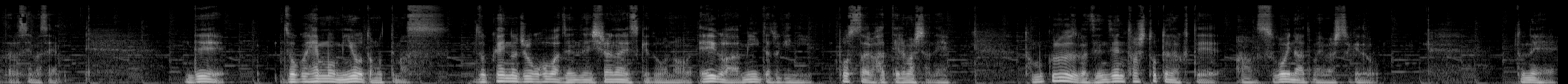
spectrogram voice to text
たらすいません。で続編も見ようと思ってます。続編の情報は全然知らないですけどあの映画見に行った時にポスターが貼ってありましたね。トム・クルーズが全然年取ってなくてあすごいなと思いましたけど。とね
